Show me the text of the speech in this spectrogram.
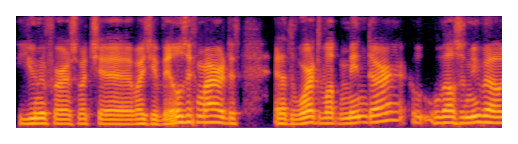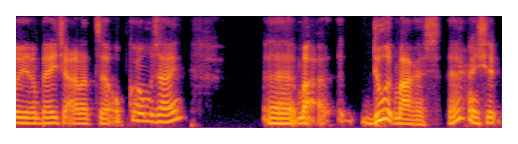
Universe wat je, wat je wil, zeg maar. Dus, en het wordt wat minder, ho- hoewel ze nu wel weer een beetje aan het eh, opkomen zijn. Eh, maar eh, doe het maar eens. Hè? Als je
